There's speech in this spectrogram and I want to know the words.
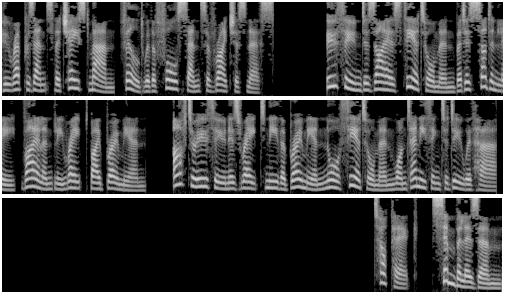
who represents the chaste man, filled with a false sense of righteousness. Oothoon desires Theotormon but is suddenly, violently raped by Bromion. After Oothoon is raped neither Bromion nor Theotormon want anything to do with her. Topic. Symbolism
